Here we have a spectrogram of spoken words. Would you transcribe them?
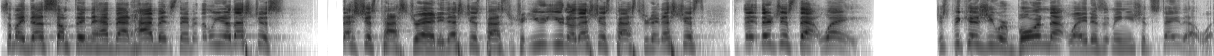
Somebody does something, they have bad habits, they have, well, you know, that's just that's just Pastor Eddie. That's just Pastor Trey. You, you know, that's just Pastor Dave. That's just, they're just that way. Just because you were born that way doesn't mean you should stay that way.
